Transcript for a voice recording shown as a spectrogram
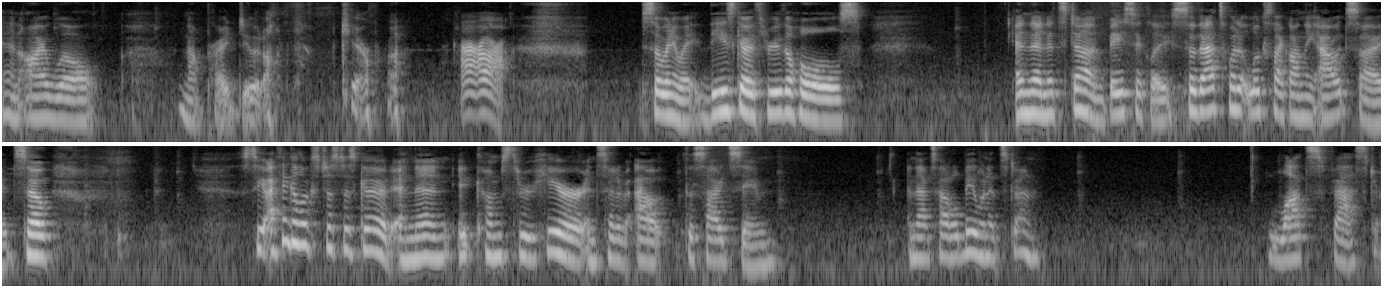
And I will not probably do it on camera. So anyway, these go through the holes and then it's done basically. So that's what it looks like on the outside. So see, I think it looks just as good. And then it comes through here instead of out the side seam. And that's how it'll be when it's done. Lots faster.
